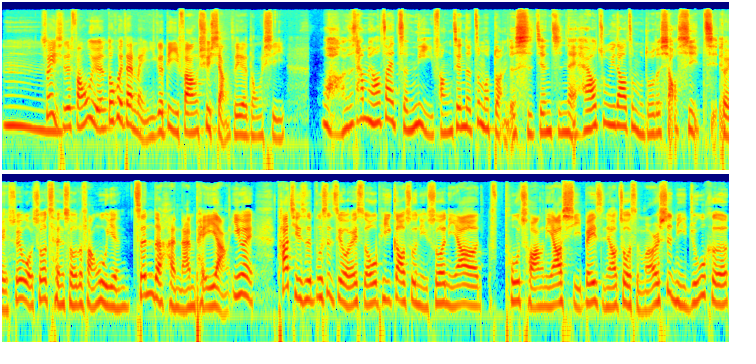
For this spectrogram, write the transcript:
嗯，所以其实房务员都会在每一个地方去想这些东西。哇！可是他们要在整理房间的这么短的时间之内，还要注意到这么多的小细节。对，所以我说成熟的房务员真的很难培养，因为他其实不是只有 SOP 告诉你说你要铺床、你要洗杯子、你要做什么，而是你如何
